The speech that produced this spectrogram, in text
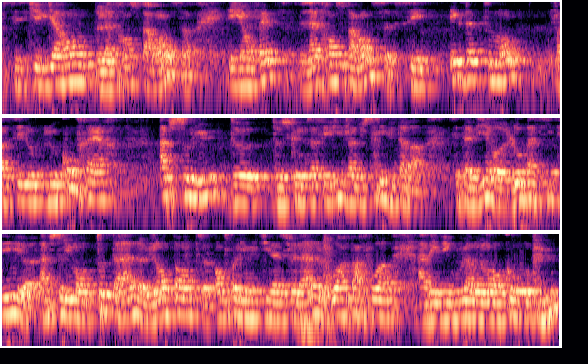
ce qui est garant de la transparence. Et en fait, la transparence, c'est exactement, enfin c'est le, le contraire absolue de, de, ce que nous a fait vivre l'industrie du tabac, c'est-à-dire euh, l'opacité euh, absolument totale, l'entente entre les multinationales, voire parfois avec des gouvernements corrompus.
